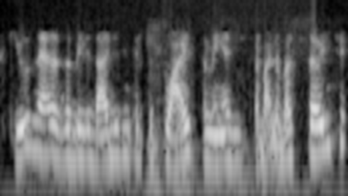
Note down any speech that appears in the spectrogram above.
skills, né, das habilidades interpessoais uhum. também a gente trabalha bastante.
